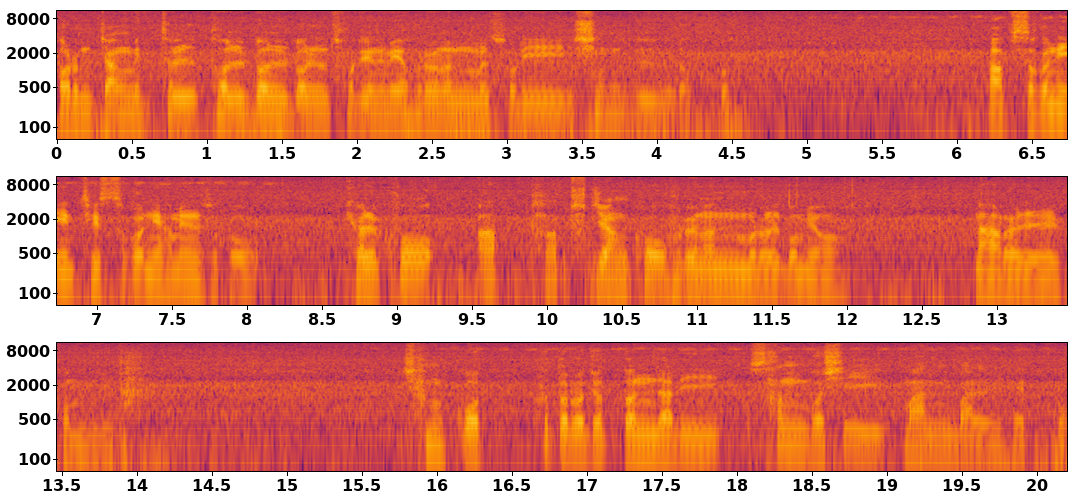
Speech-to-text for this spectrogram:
얼음장 밑을 돌돌돌 소리내며 흐르는 물소리 싱그럽고 앞서거니 뒤서거니 하면서도 결코 앞 다투지 않고 흐르는 물을 보며 나를 봅니다. 참꽃 흐드러졌던 자리 산봇이 만발했고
